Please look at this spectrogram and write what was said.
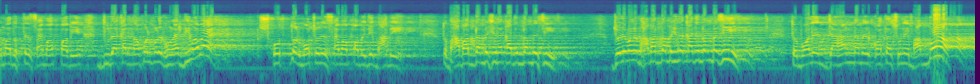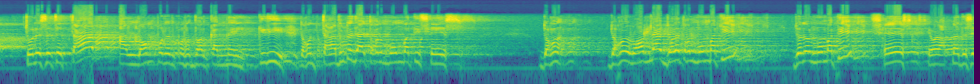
এবাদতে সাবাব পাবে। দু রাখার নফল পরে ঘোড়ার ডিম হবে? সত্তর বছরের সাবাব পাবে যে ভাবে। তো ভাবার দাম বেশি না কাজের দাম বেশি? যদি বলে ভাবার দাম বেশি না কাজের দাম বেশি? তো বলেন জাহান নামের কথা শুনে ভাববো, চলে এসেছে চাঁদ আর লম্পনের কোনো দরকার নেই। কি জি যখন চাঁদ উঠে যায়, তখন মোমবাতি শেষ। যখন যখন রড লাইট জ্বলে, তখন মোমবাতি যখন মোমবাতি শেষ। এবার আপনার দেশে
